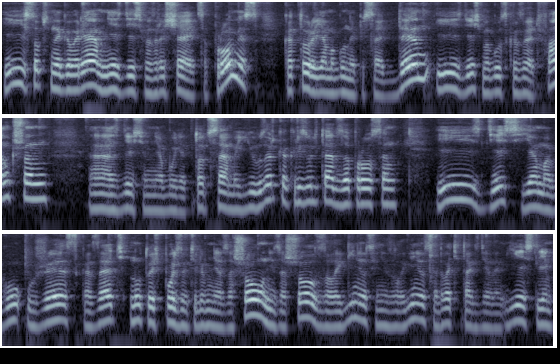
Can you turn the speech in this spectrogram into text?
и, собственно говоря, мне здесь возвращается промис, который я могу написать then, и здесь могу сказать function, а, здесь у меня будет тот самый user как результат запроса. И здесь я могу уже сказать, ну то есть пользователь у меня зашел, не зашел, залогинился, не залогинился. Давайте так сделаем. Если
